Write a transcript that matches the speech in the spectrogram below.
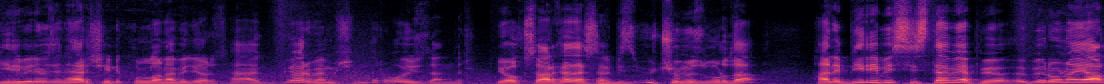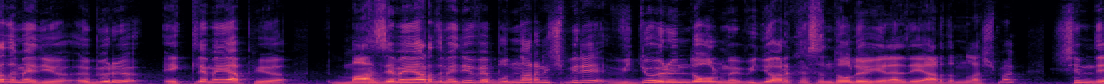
birbirimizin her şeyini kullanabiliyoruz. Ha görmemişimdir o yüzdendir. Yoksa arkadaşlar biz üçümüz burada Hani biri bir sistem yapıyor, öbürü ona yardım ediyor, öbürü ekleme yapıyor, malzeme yardım ediyor ve bunların hiçbiri video önünde olmuyor. Video arkasında oluyor genelde yardımlaşmak. Şimdi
